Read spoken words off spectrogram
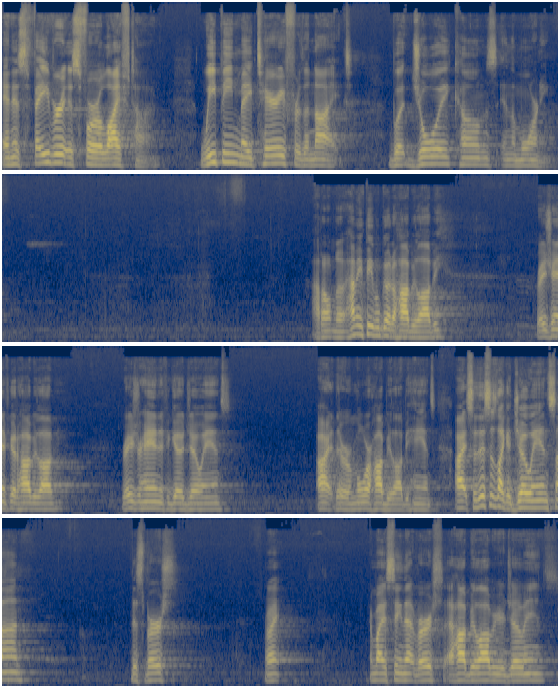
and his favor is for a lifetime. Weeping may tarry for the night, but joy comes in the morning. I don't know. How many people go to Hobby Lobby? Raise your hand if you go to Hobby Lobby. Raise your hand if you go to Joann's. All right, there are more Hobby Lobby hands. All right, so this is like a Joann sign, this verse, right? Everybody seen that verse at Hobby Lobby or Joann's?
